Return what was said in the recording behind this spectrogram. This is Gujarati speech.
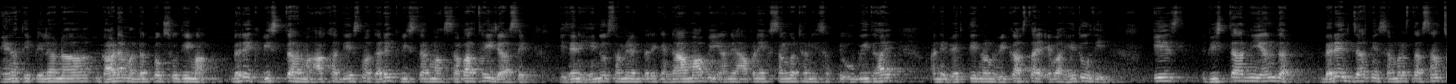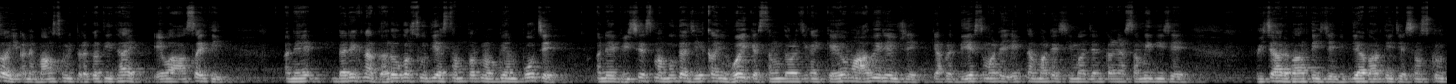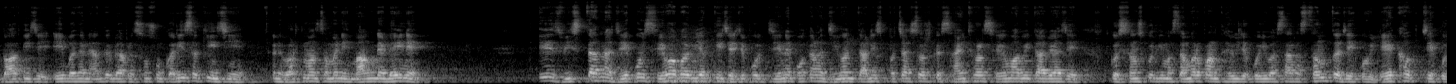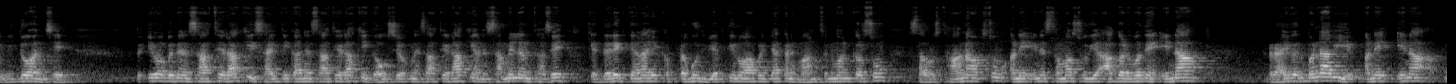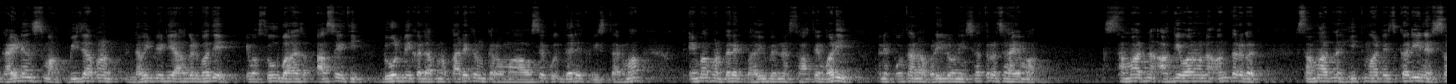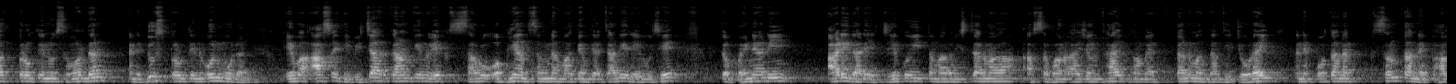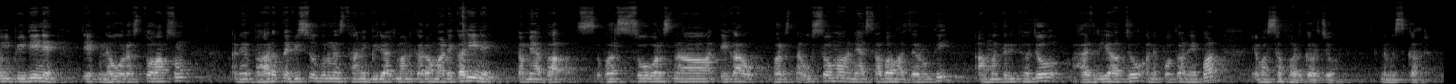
એનાથી પહેલાંના ગાળામાં લગભગ સુધીમાં દરેક વિસ્તારમાં, આખા દેશમાં દરેક વિસ્તારમાં સભા થઈ જશે કે જેને હિન્દુ સંમેલન તરીકે નામ આપી અને આપણે એક સંગઠનની શક્તિ ઊભી થાય અને વ્યક્તિનો વિકાસ થાય એવા હેતુથી એ વિસ્તારની અંદર દરેક જાતની સમરસતા સંચવાઈ અને માણસોની પ્રગતિ થાય એવા આશયથી અને દરેકના ઘરોઘર સુધી આ સંપર્કનું અભિયાન પહોંચે અને વિશેષમાં મુદ્દા જે કંઈ હોય કે સંઘ દ્વારા જે કંઈ કહેવામાં આવી રહ્યું છે કે આપણે દેશ માટે, એકતા માટે, સીમાજન કલ્યાણ સમિતિ છે વિચાર ભારતી છે વિદ્યા ભારતી છે સંસ્કૃત ભારતી છે એ બધાને અંતર્ગત આપણે શું શું કરી શકીએ છીએ અને વર્તમાન સમયની માંગને લઈને એ વિસ્તારના જે કોઈ સેવાભાવી વ્યક્તિ છે, જે જેને પોતાના જીવન ચાલીસ, પચાસ વર્ષ કે સાઠ વર્ષ સેવામાં વિતાવ્યા છે, કોઈ સંસ્કૃતિમાં સમર્પણ થયું છે, કોઈ એવા સારા સંત છે, કોઈ લેખક છે, કોઈ વિદ્વાન છે, તો એવા બધાને સાથે રાખી, સાહિત્યકારને સાથે રાખી, ગૌસેવકને સાથે રાખી અને સંમેલન થશે કે દરેક ત્યાંના એક પ્રબુદ્ધ વ્યક્તિનો આપણે ત્યાં કને માન સન્માન કરશું, સારું સ્થાન આપશું અને એને સમાજ સુધી આગળ વધે એના ડ્રાઈવર બનાવી અને એના ગાઈડન્સમાં બીજા પણ નવી પેઢી આગળ વધે એવા શુભ આશયથી દોઢ બે કલાકનો કાર્યક્રમ કરવામાં આવશે કોઈ દરેક વિસ્તારમાં. એમાં પણ દરેક ભાઈ બહેનો સાથે મળી અને પોતાના વડીલોની છત્રછાયામાં સમાજના આગેવાનોના અંતર્ગત સમાજના હિત માટે જ કરીને સત્પ્રવૃત્તિનું સંવર્ધન અને દુષ્પ્રવૃત્તિનું ઉન્મૂલન એવા આશયથી વિચાર ક્રાંતિનું એક સારું અભિયાન સંઘના માધ્યમથી ચાલી રહ્યું છે. તો મહિનાની આડી ગાડી જે કોઈ તમારા વિસ્તારમાં આ સભાનું આયોજન થાય તો તમે તન મન ધનથી જોડાઈ અને પોતાના સંતાનને, ભાવિ પેઢીને એક નવો રસ્તો આપશું અને ભારતને વિશ્વગુરુના સ્થાને બિરાજમાન કરવા માટે કરીને તમે આ વર્ષ, સો વર્ષના, એક વર્ષના ઉત્સવમાં અને આ સભામાં જરૂરથી આમંત્રિત થજો, હાજરી આપજો અને પોતાને પણ એમાં સફળ કરજો. નમસ્કાર.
